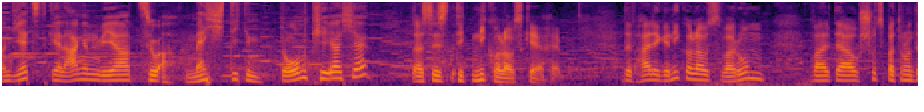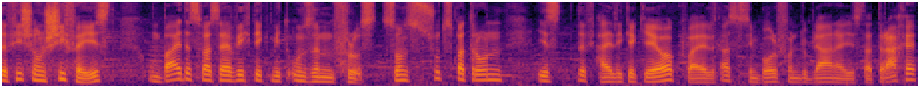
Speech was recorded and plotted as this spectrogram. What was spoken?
Und jetzt gelangen wir zur mächtigen Domkirche. Das ist die Nikolauskirche. Der heilige Nikolaus, warum? Weil der auch Schutzpatron der Fische und Schiffe ist. Und beides war sehr wichtig mit unserem Fluss. Sonst Schutzpatron ist der heilige Georg, weil das Symbol von Ljubljana ist der Drache.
